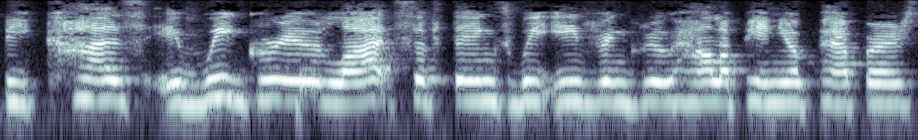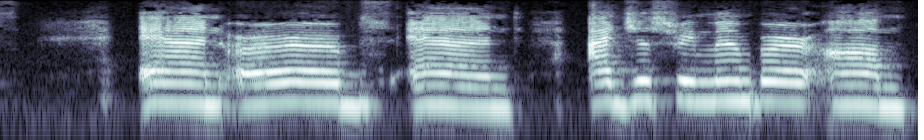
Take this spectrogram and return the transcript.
because we grew lots of things. We even grew jalapeno peppers and herbs. And I just remember um,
